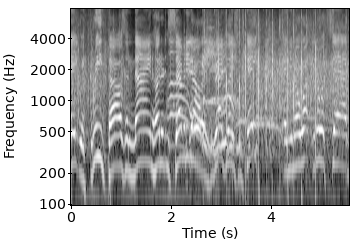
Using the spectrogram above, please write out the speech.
Kate, with $3,970. Congratulations, Kate. And you know what? You know what's sad?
